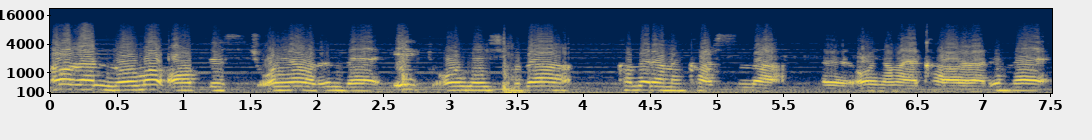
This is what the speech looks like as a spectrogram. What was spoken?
Ama ben normal Outlast hiç oynamadım ve ilk oynayışımı da kameranın karşısında e, oynamaya karar verdim ve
